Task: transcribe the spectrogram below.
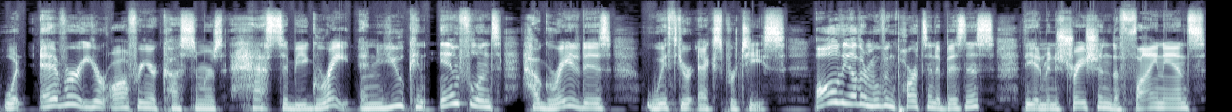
whatever you're offering your customers has to be great, and you can influence how great it is with your expertise. All the other moving parts in a business, the administration, the finance,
